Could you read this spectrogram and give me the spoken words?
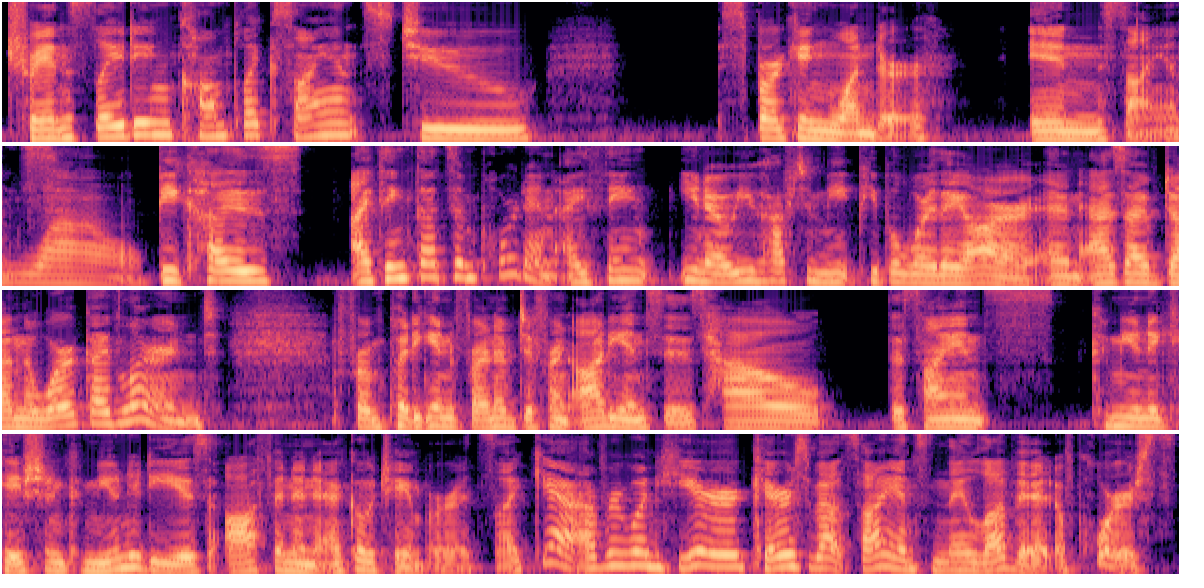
translating complex science to sparking wonder in science. Wow. Because I think that's important. I think, you know, you have to meet people where they are. And as I've done the work, I've learned from putting in front of different audiences how the science communication community is often an echo chamber. It's like, yeah, everyone here cares about science and they love it. Of course,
